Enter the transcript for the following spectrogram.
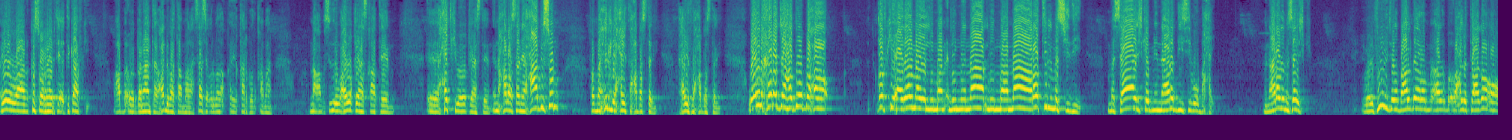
iyada waan ka soo reebtay ictikaafki way bannaan tahay wax dhibaataa malaha saasay culamada qaarkood qabaan. Nacam sidii waxay u qaateen xajkii bay u in xabasani xaabisun famaxili xayu xabastani xayu xabastani. Wain kharaja hadduu baxo qofkii aadaamaya limanaarati lmasjidi masaajidka minaaradiisiiba u baxay. Minaarada masaajidka waa fuuli jira bahal oo wax la taago oo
